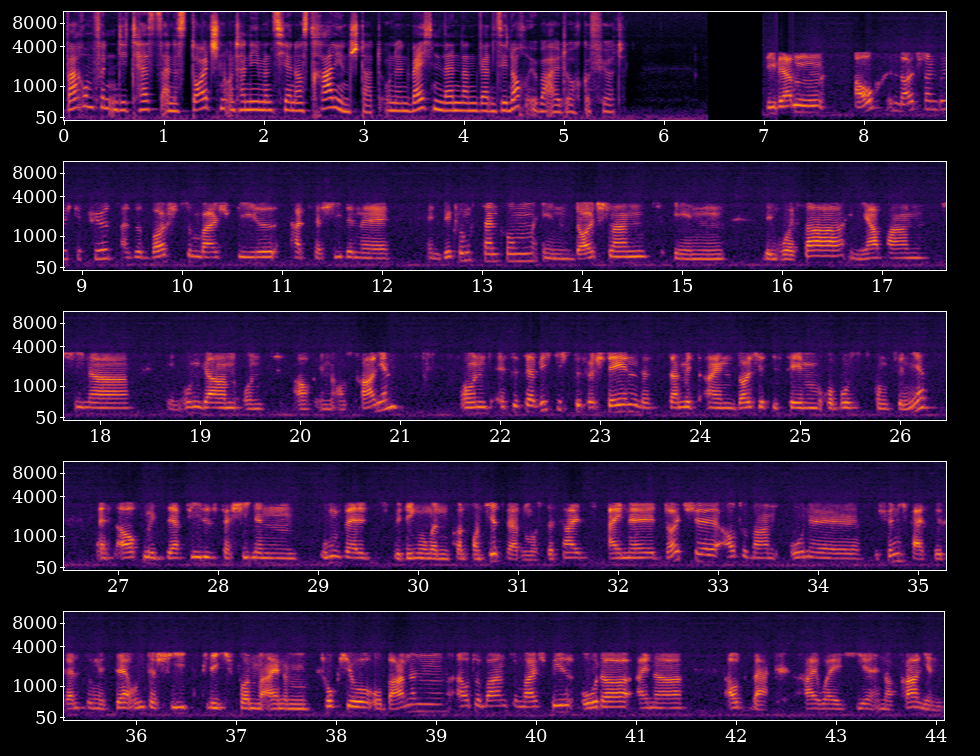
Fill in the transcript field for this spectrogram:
Warum finden die Tests eines deutschen Unternehmens hier in Australien statt und in welchen Ländern werden sie noch überall durchgeführt? Sie werden auch in Deutschland durchgeführt. Also Bosch zum Beispiel hat verschiedene Entwicklungszentren in Deutschland, in den USA, in Japan, China, in Ungarn und auch in Australien. Und es ist sehr wichtig zu verstehen, dass damit ein solches System robust funktioniert, es auch mit sehr vielen verschiedenen Umweltbedingungen konfrontiert werden muss. Das heißt, eine deutsche Autobahn ohne Geschwindigkeitsbegrenzung ist sehr unterschiedlich von einem Tokio-urbanen Autobahn zum Beispiel oder einer Outback Highway hier in Australien.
